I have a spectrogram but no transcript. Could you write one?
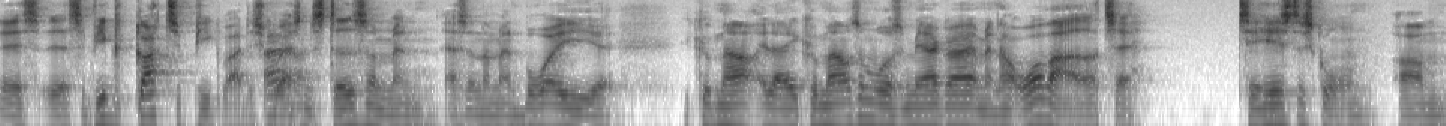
øh, altså virkelig godt til pik, var det. skulle Ja, ja, ja. være sådan et sted, som man, altså når man bor i, øh, i København, eller i Københavnsområdet, som jeg gør, at man har overvejet at tage til hesteskoen om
